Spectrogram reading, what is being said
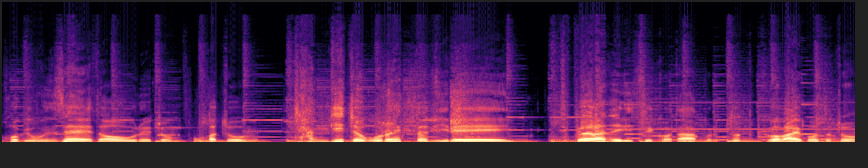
거기 운세에서 오늘 좀 뭔가 좀 장기적으로 했던 일에 특별한 일이 있을 거다. 그리고 또 그거 말고도 좀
